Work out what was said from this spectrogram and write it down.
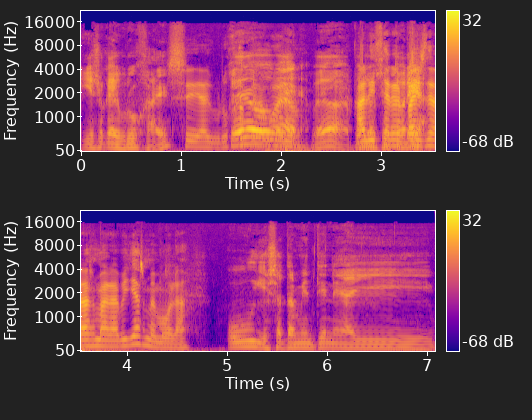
y eso que hay bruja, ¿eh? Sí, hay bruja, Pero, pero, bueno. bueno, pero- pero Alicia se en el. País de las Maravillas me mola. Uy, esa también tiene ahí.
